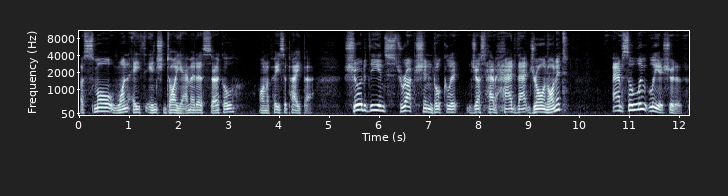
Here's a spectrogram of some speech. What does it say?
a small 1 8 inch diameter circle on a piece of paper. Should the instruction booklet just have had that drawn on it? Absolutely it should have.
